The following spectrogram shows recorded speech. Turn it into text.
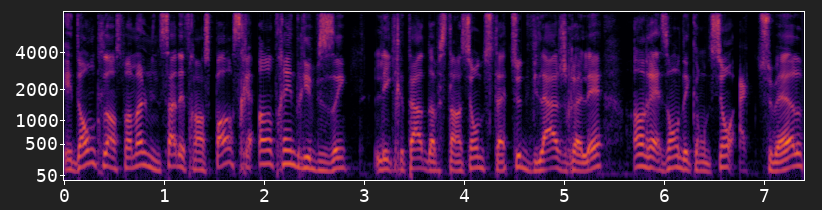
Et donc, là, en ce moment, le ministère des Transports serait en train de réviser les critères d'obtention du statut de village relais en raison des conditions actuelles.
